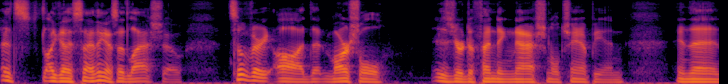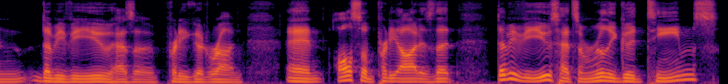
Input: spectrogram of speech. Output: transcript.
it's like I said, I think I said last show. It's so very odd that Marshall is your defending national champion, and then WVU has a pretty good run. And also pretty odd is that WVU's had some really good teams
